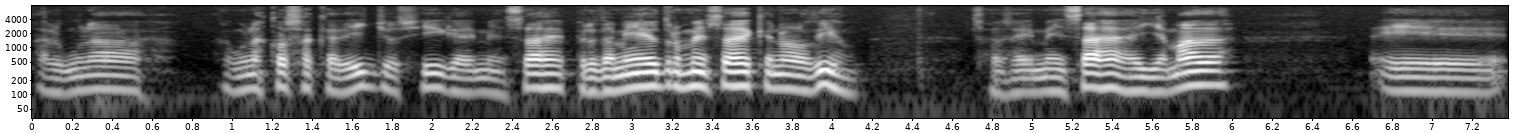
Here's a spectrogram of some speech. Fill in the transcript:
algunas algunas cosas que ha dicho, sí, que hay mensajes, pero también hay otros mensajes que no los dijo. O sea, hay mensajes, hay llamadas. Eh,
